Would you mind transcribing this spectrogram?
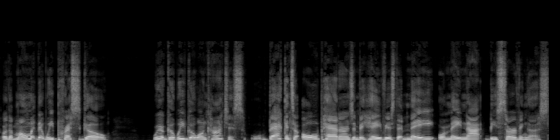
or the moment that we press go, we're go, we go unconscious back into old patterns and behaviors that may or may not be serving us.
